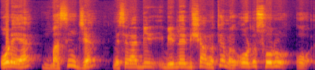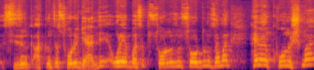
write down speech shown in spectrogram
Oraya basınca mesela bir birileri bir şey anlatıyor ama orada soru o sizin aklınıza soru geldi. Oraya basıp sorunuzu sorduğunuz zaman hemen konuşma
